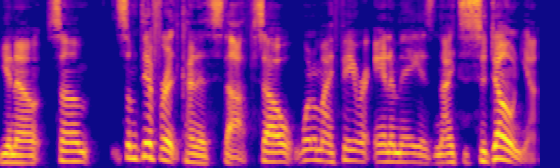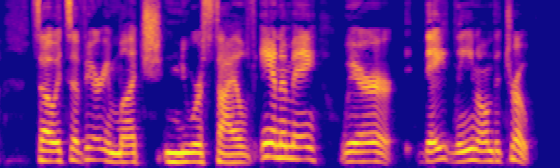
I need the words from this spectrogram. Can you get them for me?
you know, some some different kind of stuff. So one of my favorite anime is Knights of Sidonia. So it's a very much newer style of anime where they lean on the trope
